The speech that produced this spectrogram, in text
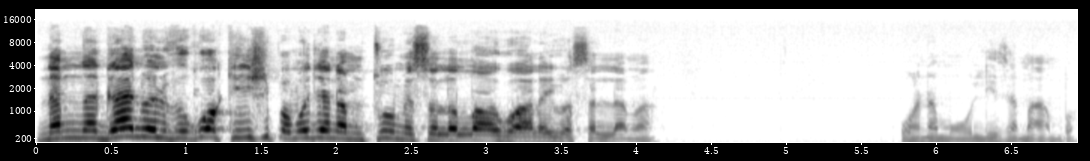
namna gani walivyokuwa wakiishi pamoja na mtume salllahu alaihi wasalama wanamuuliza mambo.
